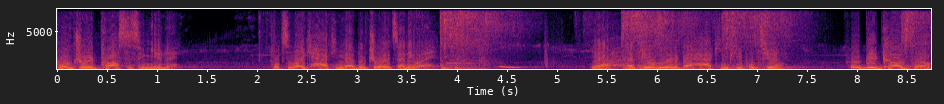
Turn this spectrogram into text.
probe-droid processing unit. What's it like hacking other droids anyway? Yeah, I feel weird about hacking people too. For a good cause though,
